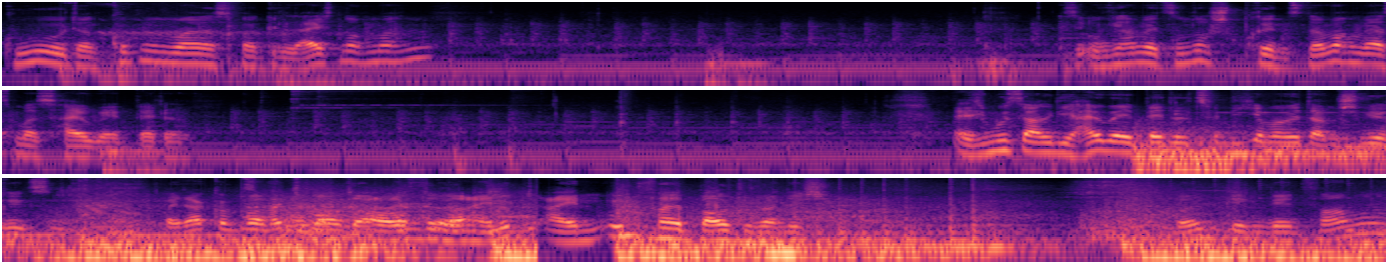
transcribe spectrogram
Gut, dann gucken wir mal, was wir gleich noch machen. Also irgendwie haben wir jetzt nur noch Sprints. Dann machen wir erstmal das Highway Battle. Also ich muss sagen, die Highway Battles finde ich immer mit am schwierigsten. Weil da kommt es manchmal darauf, ob man einen, einen Unfall baut oder nicht. Und gegen wen fahren wir?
